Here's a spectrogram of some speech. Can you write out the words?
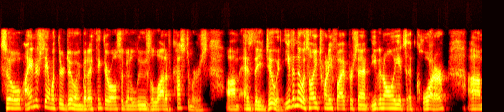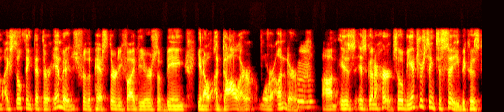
So I understand what they're doing, but I think they're also going to lose a lot of customers um, as they do it. Even though it's only 25%, even only it's a quarter, um, I still think that their image for the past 35 years of being, you know, a dollar or under mm-hmm. um, is is going to hurt. So it'll be interesting to see because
